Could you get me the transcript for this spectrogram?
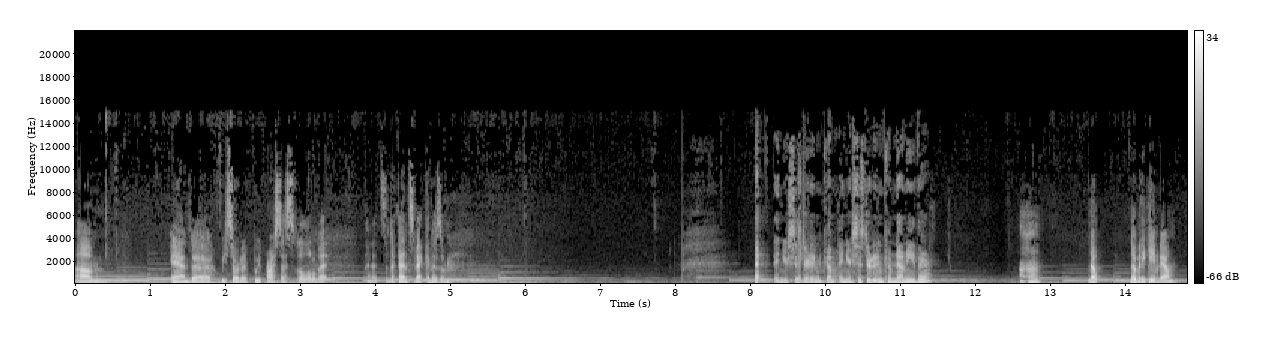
Um, and, uh, we sort of, we processed it a little bit and it's a defense mechanism. And your sister Thank didn't come. And your sister didn't come down either. Uh-uh. Nope. Nobody came down.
